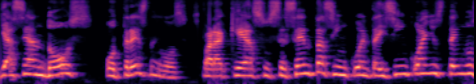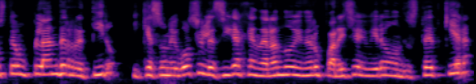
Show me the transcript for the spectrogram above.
ya sean dos o tres negocios, para que a sus 60, 55 años tenga usted un plan de retiro y que su negocio le siga generando dinero para irse a vivir a donde usted quiera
